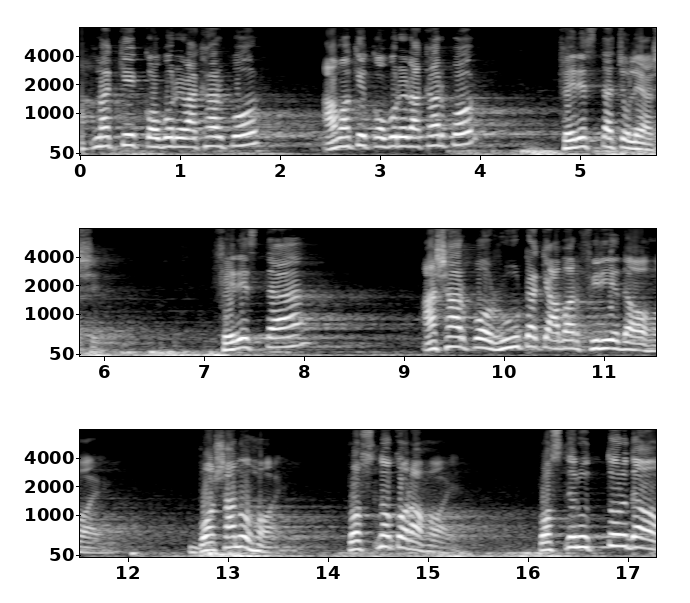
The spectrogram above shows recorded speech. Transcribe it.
আপনাকে কবরে রাখার পর, আমাকে কবরে রাখার পর ফেরেস্তা চলে আসে। ফেরেস্তা আসার পর রুটাকে আবার ফিরিয়ে দেওয়া হয়, বসানো হয়, প্রশ্ন করা হয়, প্রশ্নের উত্তর দেওয়া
